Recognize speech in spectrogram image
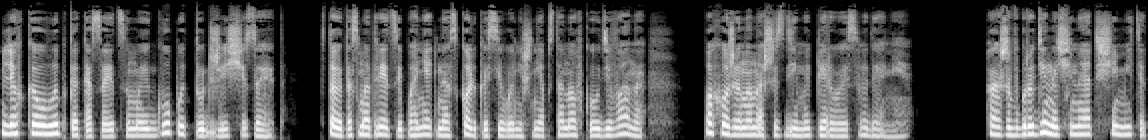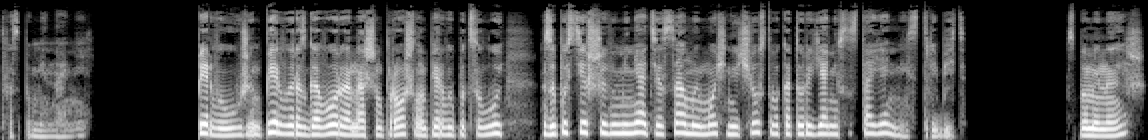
Легкая улыбка касается моих губ и тут же исчезает. Стоит осмотреться и понять, насколько сегодняшняя обстановка у дивана похожа на наше с Димой первое свидание. Аж в груди начинает щемить от воспоминаний. Первый ужин, первые разговоры о нашем прошлом, первый поцелуй, запустивший в меня те самые мощные чувства, которые я не в состоянии истребить. Вспоминаешь?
